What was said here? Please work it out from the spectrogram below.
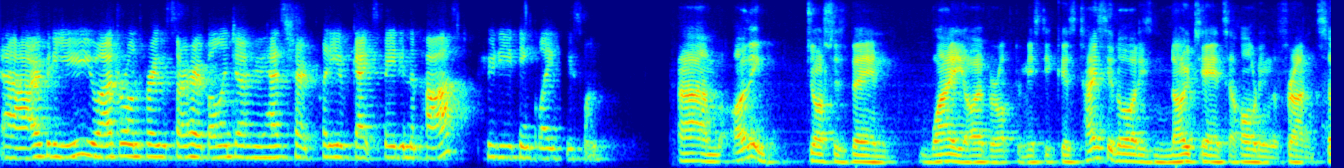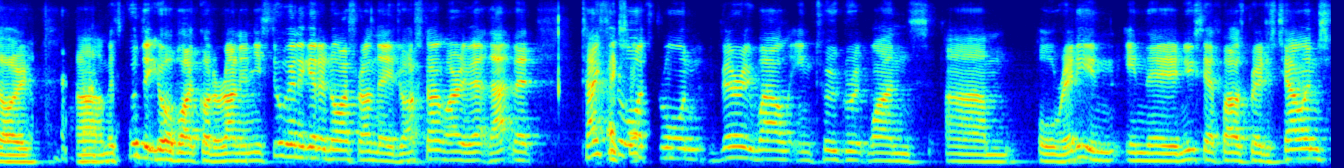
uh, over to you. You are drawn three with Soho Bollinger, who has showed plenty of gate speed in the past. Who do you think leads this one? Um, I think Josh has been way over optimistic because Tasty Delight is no chance of holding the front. So um, it's good that your bloke got a run, and you're still going to get a nice run there, Josh. Don't worry about that. But Tasty Delight's drawn very well in two Group Ones um, already in in the New South Wales Breeders' Challenge.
